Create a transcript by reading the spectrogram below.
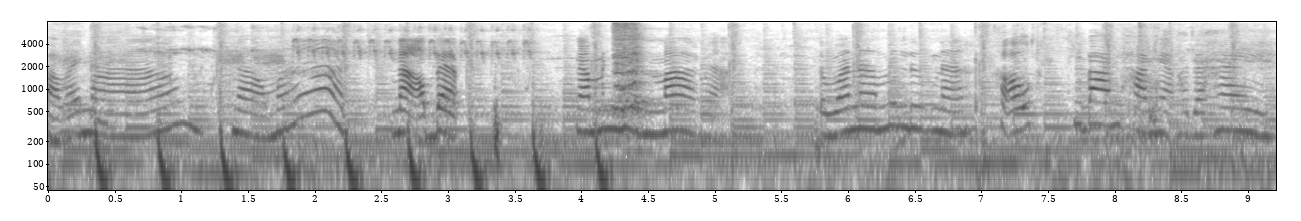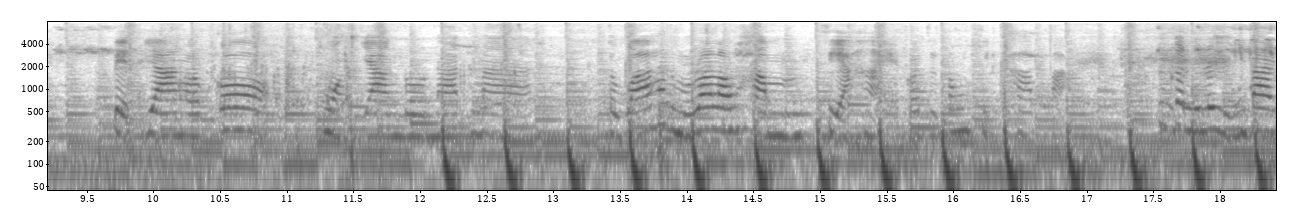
ราอยู่ในสระว่ายน้ำหนาวมาก หนาวแบบน้ำมันเย็นมากอะแต่ว่าน้ำไม่ลึกนะ เขาที่บ้านพักเนี่ยเขาจะให้เป็ดยางแล้วก็ห่วงยางโดนัทมา แต่ว่าถ้าสมมติว่าเราทำเสียหายก็จะต้องคิดค่าปรับซึ่งตอนนี้เราอยู่ที่บ้าน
